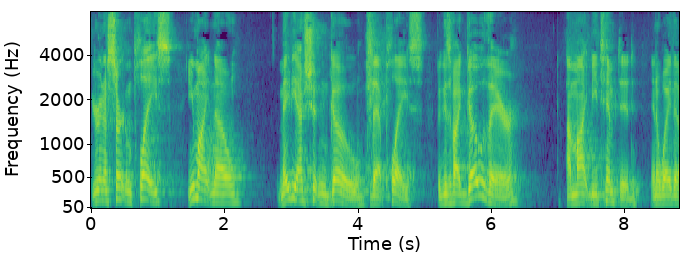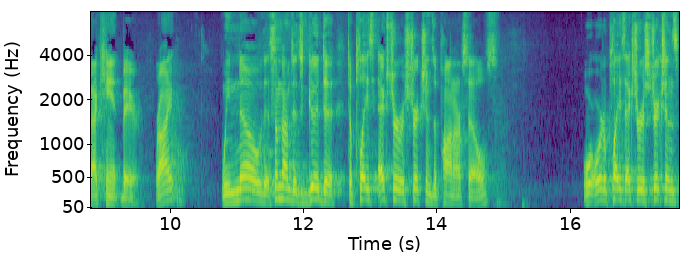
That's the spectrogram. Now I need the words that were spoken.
you're in a certain place you might know maybe I shouldn't go to that place because if I go there, I might be tempted in a way that I can't bear, right? We know that sometimes it's good to, to place extra restrictions upon ourselves or, or to place extra restrictions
